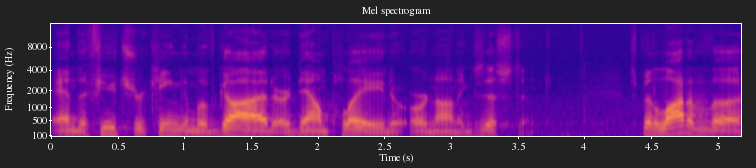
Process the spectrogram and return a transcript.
and the future kingdom of God are downplayed or non existent. There's been a lot of uh,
